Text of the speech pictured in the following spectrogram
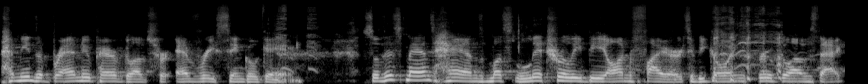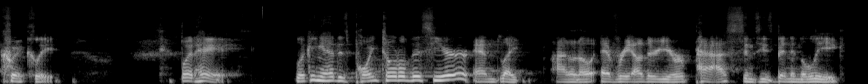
that means a brand new pair of gloves for every single game. So this man's hands must literally be on fire to be going through gloves that quickly. But hey, looking at his point total this year and like I don't know every other year past since he's been in the league,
